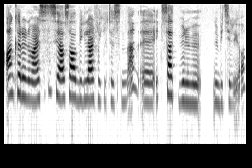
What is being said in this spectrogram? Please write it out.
Ankara Üniversitesi Siyasal Bilgiler Fakültesinden e, iktisat bölümünü bitiriyor.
